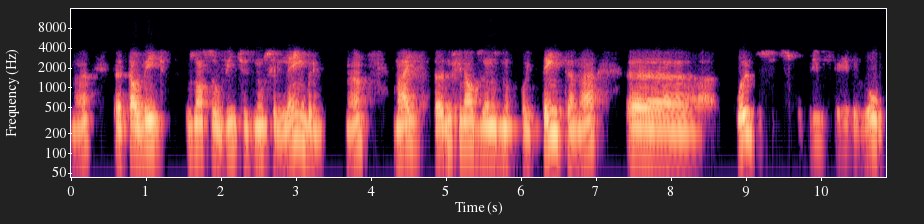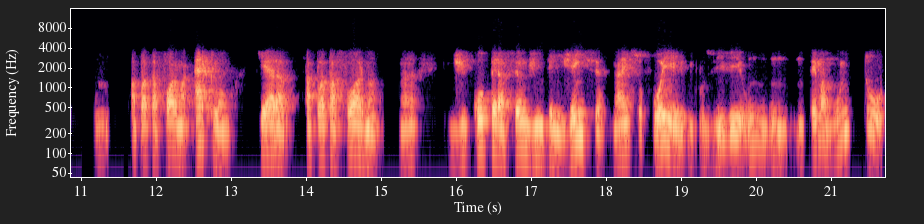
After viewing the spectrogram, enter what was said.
Né? Eh, talvez os nossos ouvintes não se lembrem, né? mas eh, no final dos anos 80, né? quando se descobriu e se revelou a plataforma Echelon, que era a plataforma né, de cooperação de inteligência, né, isso foi, inclusive, um, um, um tema muito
